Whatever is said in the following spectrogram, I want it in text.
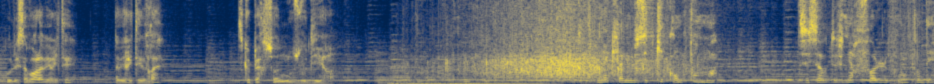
Vous voulez savoir la vérité? La vérité vraie? Ce que personne n'ose vous dire. Il n'y a que la musique qui compte pour moi. C'est ça ou devenir folle, vous m'entendez?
